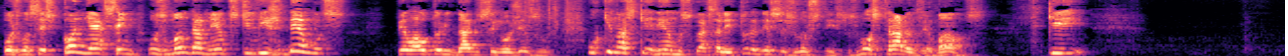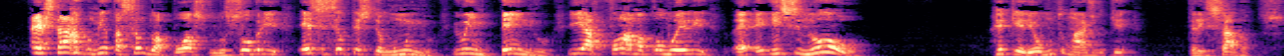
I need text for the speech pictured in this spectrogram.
pois vocês conhecem os mandamentos que lhes demos pela autoridade do Senhor Jesus. O que nós queremos com essa leitura desses dois textos? Mostrar aos irmãos que esta argumentação do apóstolo sobre esse seu testemunho e o empenho e a forma como ele é, é, ensinou requereu muito mais do que três sábados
